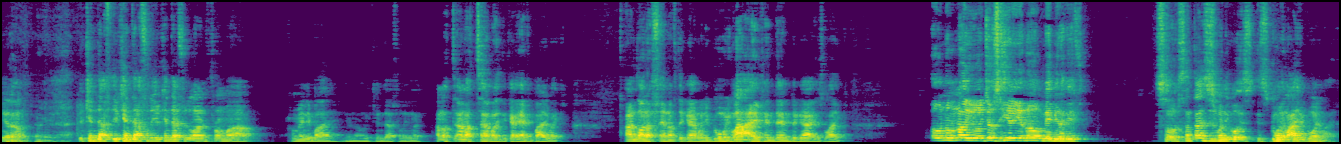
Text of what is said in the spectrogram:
You know, you can def, you can definitely, you can definitely learn from, uh, from anybody. You know, you can definitely like. I'm not, I'm not telling like the guy, everybody like. I'm not a fan of the guy when you're going live and then the guy is like, oh no, no, you're just here, you know, maybe like if. So sometimes it's when you go, it's, it's going live, you're going live,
